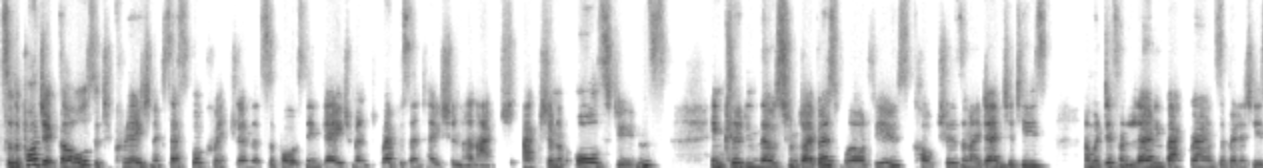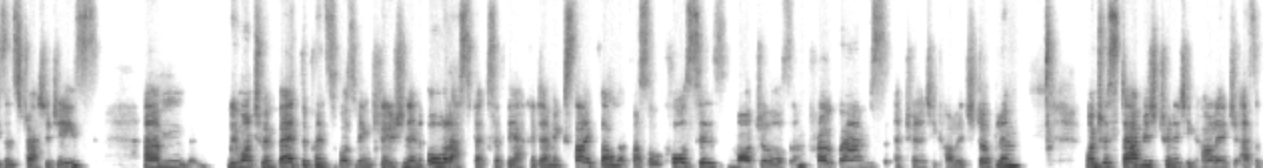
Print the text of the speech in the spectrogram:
So the project goals are to create an accessible curriculum that supports the engagement, representation and act action of all students, including those from diverse worldviews, cultures and identities, and with different learning backgrounds, abilities and strategies. Um, we want to embed the principles of inclusion in all aspects of the academic cycle across all courses, modules and programs at Trinity College Dublin want to establish Trinity College as a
